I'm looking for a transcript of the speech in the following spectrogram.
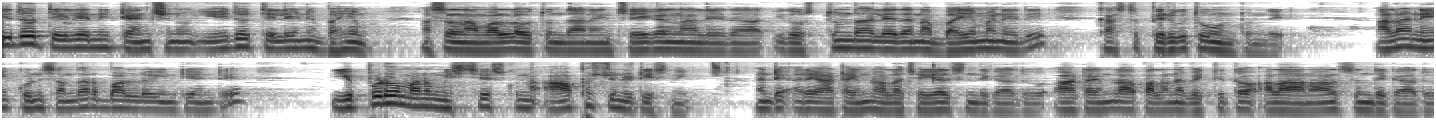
ఏదో తెలియని టెన్షను ఏదో తెలియని భయం. అసలు నా వల్ల అవుతుందా నేను చేయగలనా లేదా ఇది వస్తుందా లేదా నా భయం అనేది కాస్త పెరుగుతూ ఉంటుంది. అలానే కొన్ని సందర్భాల్లో ఏంటి అంటే ఎప్పుడో మనం మిస్ చేసుకున్న ఆపర్చునిటీస్ని అంటే అరే ఆ టైంలో అలా చేయాల్సింది కాదు ఆ టైంలో ఆ పలానా వ్యక్తితో అలా అనాల్సింది కాదు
